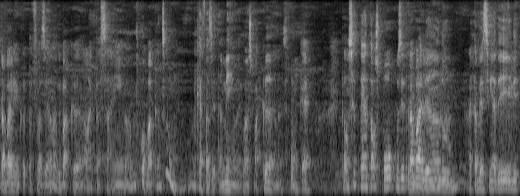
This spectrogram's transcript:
Trabalhinho que eu tô fazendo, olha que bacana lá que tá saindo. Não ficou bacana? Você não, não quer fazer também um negócio bacana? Você não quer? Então você tenta aos poucos ir trabalhando uhum. a cabecinha dele.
